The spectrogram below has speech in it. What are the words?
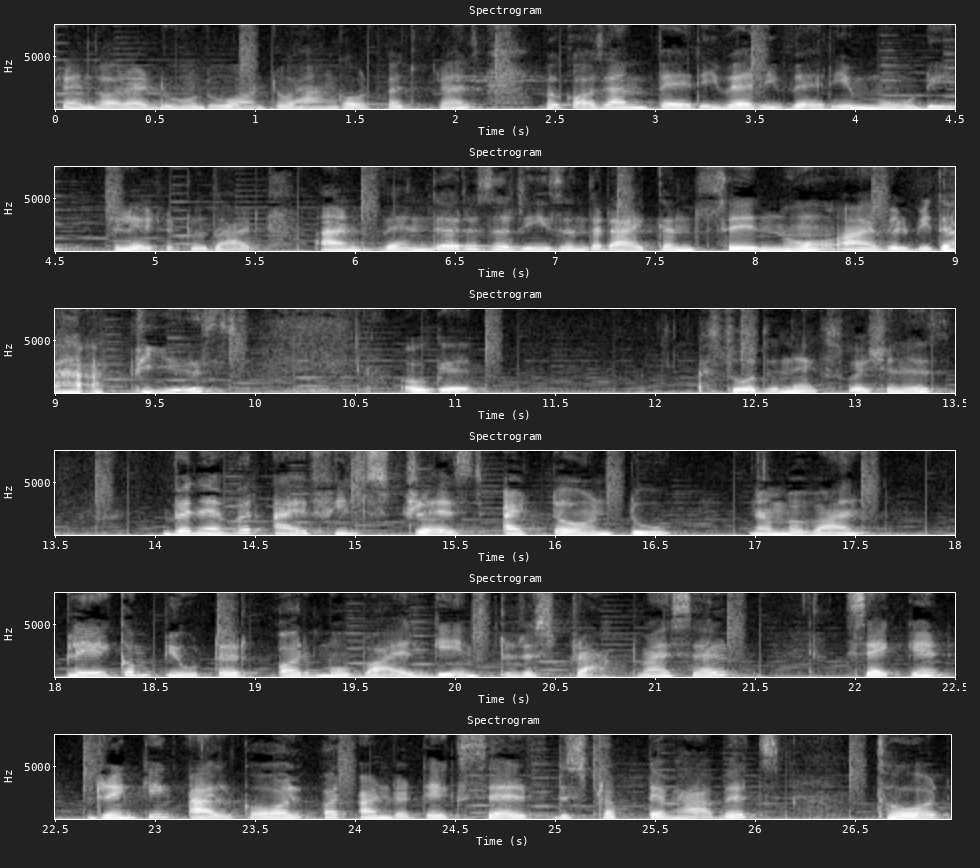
friends or i don't want to hang out with friends because i'm very very very moody related to that and when there is a reason that i can say no i will be the happiest okay so the next question is whenever i feel stressed i turn to number 1 play computer or mobile games to distract myself second drinking alcohol or undertake self destructive habits third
